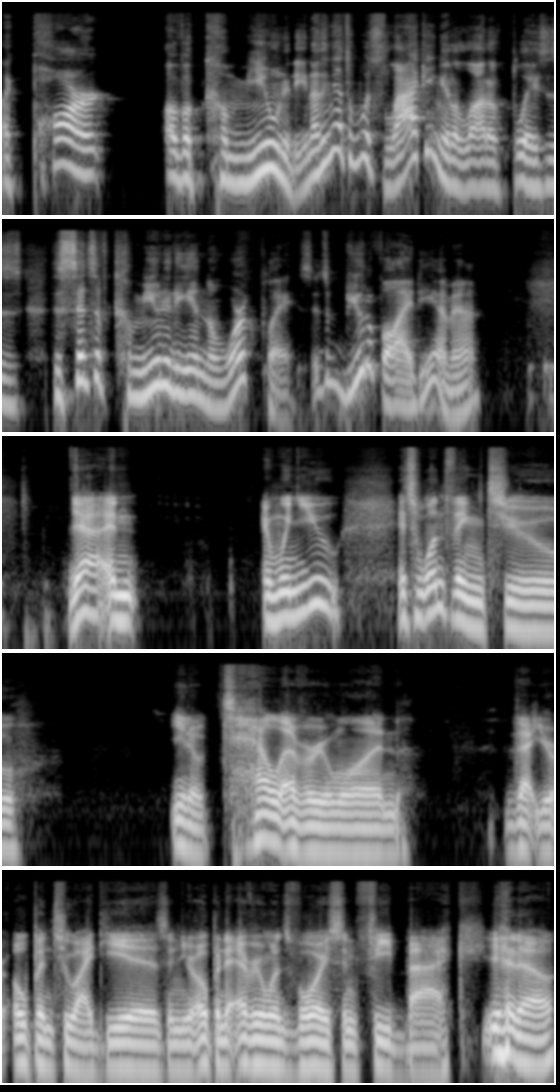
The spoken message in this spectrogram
like part of a community. And I think that's what's lacking in a lot of places the sense of community in the workplace. It's a beautiful idea, man. Yeah. And, and when you, it's one thing to, you know, tell everyone that you're open to ideas and you're open to everyone's voice and feedback, you know.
